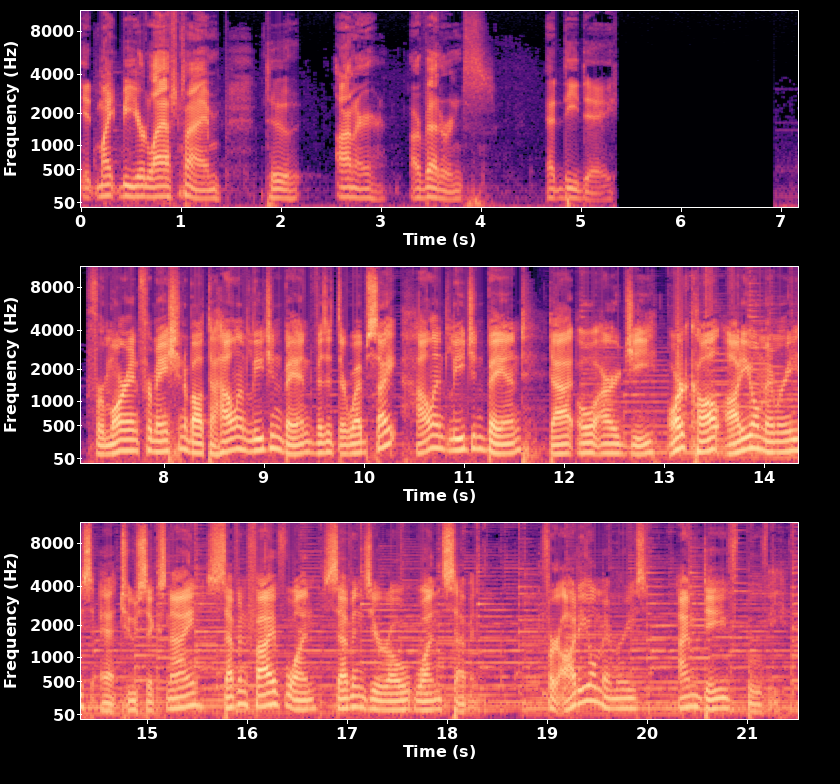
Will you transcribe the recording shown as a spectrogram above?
It might be your last time to honor our veterans at D Day. For more information about the Holland Legion Band, visit their website, hollandlegionband.org, or call Audio Memories at 269 751 7017. For Audio Memories, I'm Dave Boovy.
